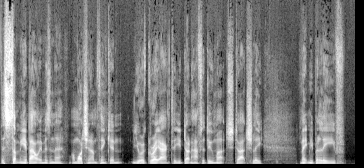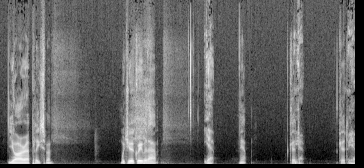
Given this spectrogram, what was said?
there's something about him, isn't there? I'm watching it, I'm thinking, you're a great actor. You don't have to do much to actually make me believe you're a policeman. Would you agree with that? Yeah. Yep. Good. Yeah. Good. Yeah.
